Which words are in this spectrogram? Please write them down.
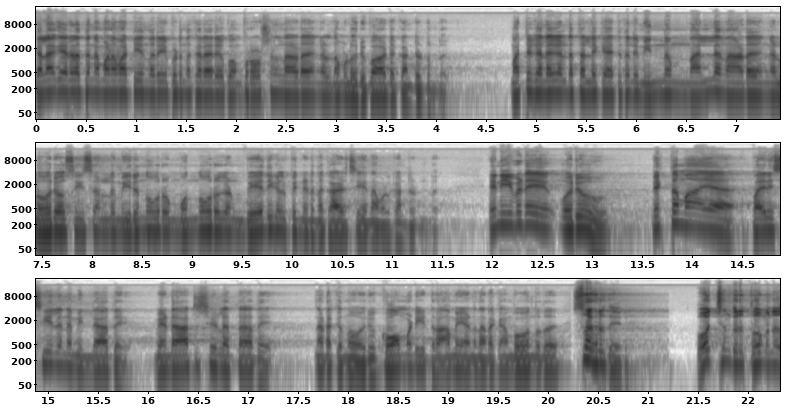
കലാകേരളത്തിന്റെ മണവാട്ടി എന്നറിയപ്പെടുന്ന കലാരൂപം പ്രൊഫഷണൽ നാടകങ്ങൾ നമ്മൾ ഒരുപാട് കണ്ടിട്ടുണ്ട്. മറ്റു കലകളുടെ തള്ളിക്കയറ്റത്തിലും ഇന്നും നല്ല നാടകങ്ങൾ ഓരോ സീസണിലും ഇരുന്നൂറും മുന്നൂറുകളും വേദികൾ പിന്നിടുന്ന കാഴ്ചയും നമ്മൾ കണ്ടിട്ടുണ്ട്. ഇനി ഇവിടെ ഒരു വ്യക്തമായ പരിശീലനമില്ലാതെ വേണ്ട ആർട്ടിസ്റ്റുകൾ എത്താതെ നടക്കുന്ന ഒരു കോമഡി ഡ്രാമയാണ് നടക്കാൻ പോകുന്നത്. സഹൃദയരെ ഓച്ചന്തൂർ തോമന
